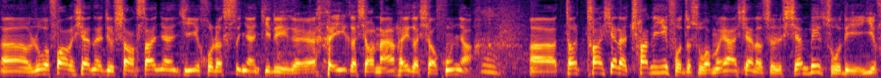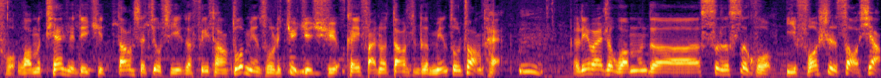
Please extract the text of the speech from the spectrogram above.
嗯、如果放到现在就上三年级或者四年级的一个一个小男孩，一个小姑娘，嗯，啊、他他现在穿的衣服都是我们按现在是鲜卑族的衣服。我们天水地区当时就是一个非常多民族的聚集区，可以反映当时这个民族状态。嗯，另外是我们的四十四窟以佛事造像，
